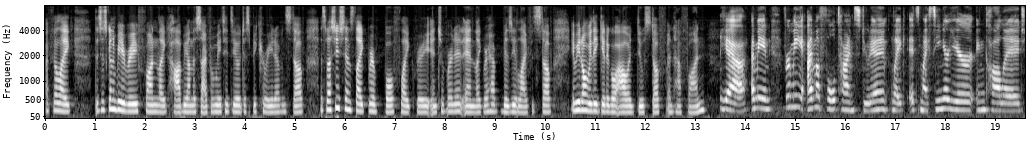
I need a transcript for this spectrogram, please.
I feel like this is gonna be a really fun like hobby on the side for me to do, just be creative and stuff. Especially since like we're both like very introverted and like we have busy life and stuff, and we don't really get to go out and do stuff and have fun. Yeah, I mean, for me, I'm a full time student. Like, it's my senior year in college,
